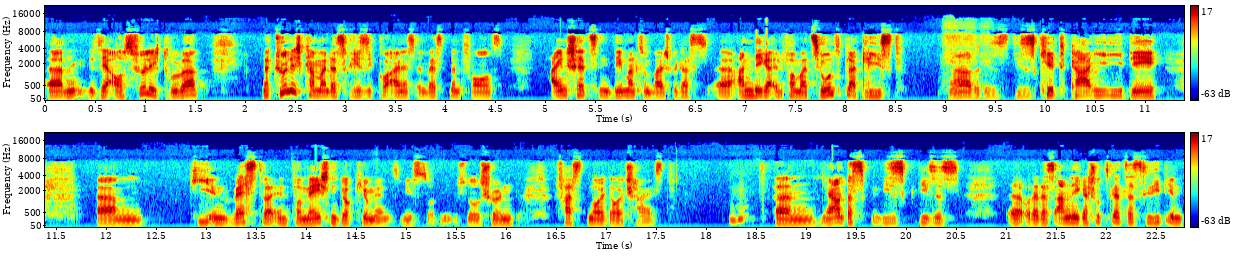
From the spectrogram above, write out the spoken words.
ähm, sehr ausführlich drüber. Natürlich kann man das Risiko eines Investmentfonds einschätzen, indem man zum Beispiel das äh, Anlegerinformationsblatt liest. Ja, also dieses, dieses KIT, KIID, ähm, Key Investor Information Document, wie es so, so schön fast neudeutsch heißt. Mhm. Ähm, ja, und das, dieses, dieses, äh, oder das Anlegerschutzgesetz, das sieht eben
